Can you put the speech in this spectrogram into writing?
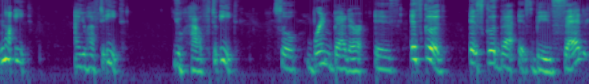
Not eat. And you have to eat. You have to eat. So brain better is it's good. It's good that it's being said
